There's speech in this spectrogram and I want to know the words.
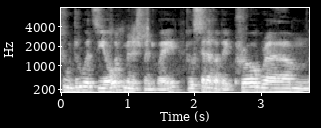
to do it the old management way, to set up a big program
